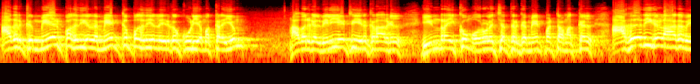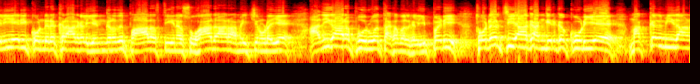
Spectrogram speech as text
அதற்கு மேல் பகுதிகளில் மேற்கு பகுதிகளில் இருக்கக்கூடிய மக்களையும் அவர்கள் வெளியேற்றி இருக்கிறார்கள் இன்றைக்கும் ஒரு லட்சத்திற்கு மேற்பட்ட மக்கள் அகதிகளாக வெளியேறி கொண்டிருக்கிறார்கள் என்கிறது பாலஸ்தீன சுகாதார அமைச்சினுடைய அதிகாரப்பூர்வ தகவல்கள். இப்படி தொடர்ச்சியாக அங்கிருக்கக்கூடிய மக்கள் மீதான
